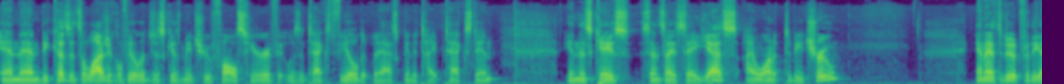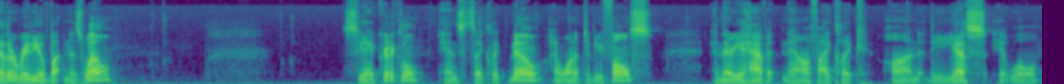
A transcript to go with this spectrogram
And then because it's a logical field, it just gives me true false here. If it was a text field, it would ask me to type text in. In this case, since I say yes, I want it to be true. And I have to do it for the other radio button as well. CI critical. And since I click no, I want it to be false. And there you have it. Now if I click on the yes, it will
